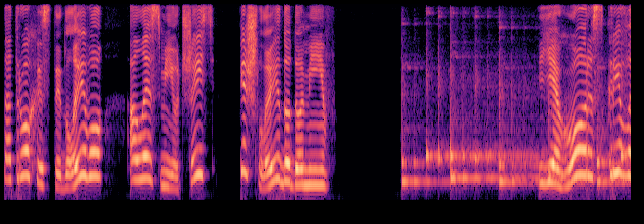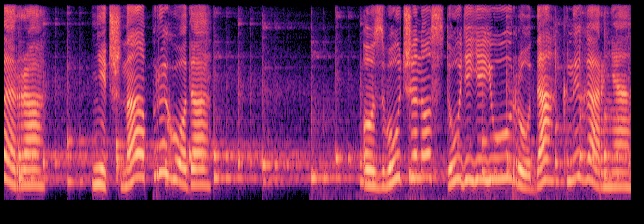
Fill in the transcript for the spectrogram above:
та трохи стидливо, але сміючись, пішли до домів. Єгор Скрівера. Нічна пригода. Озвучено студією Руда книгарня.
